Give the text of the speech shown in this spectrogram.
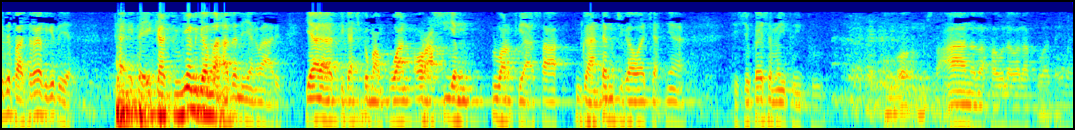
Kita bahasa begitu ya. Tidak gadungan kemahasan yang laris. Ya dikasih kemampuan orasi yang luar biasa, ganteng juga wajahnya, disukai sama ibu-ibu. Allah quwata illa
